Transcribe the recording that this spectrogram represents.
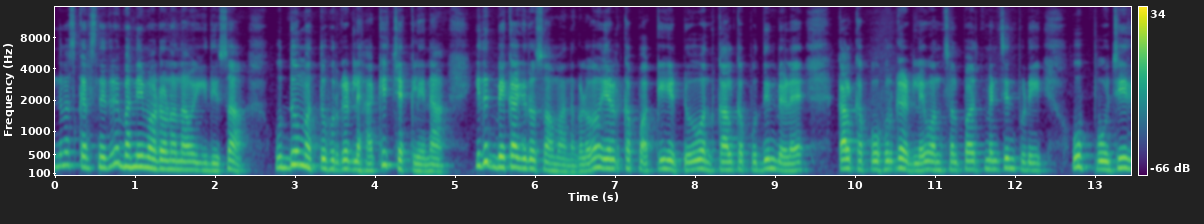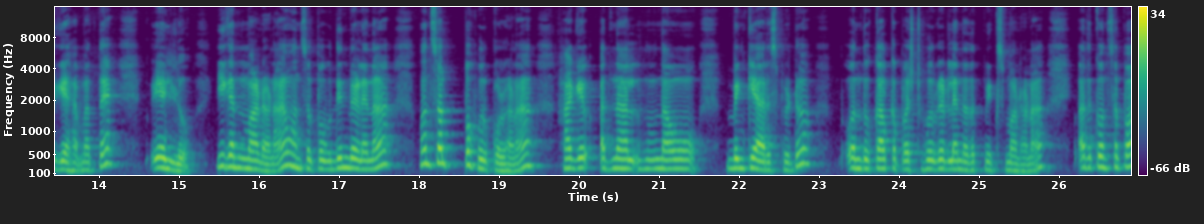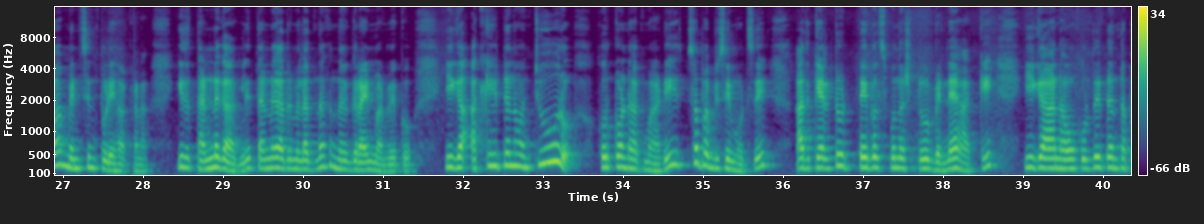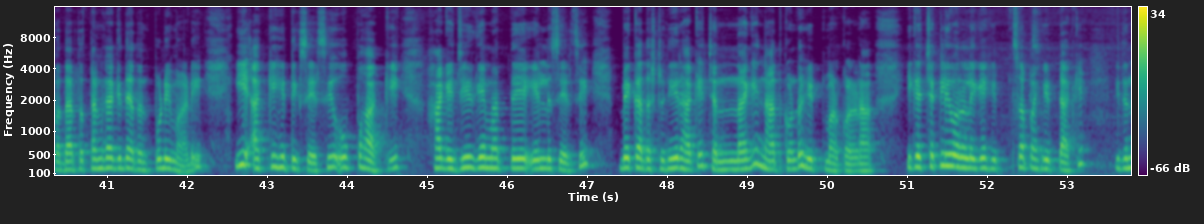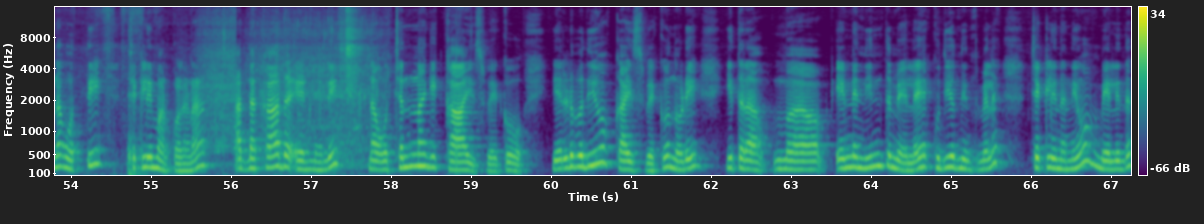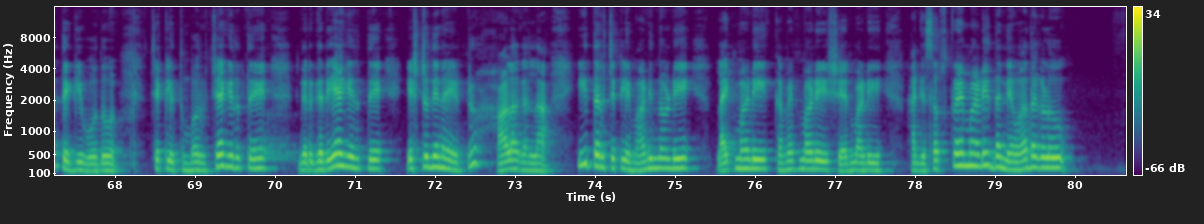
ನಮಸ್ಕಾರ ಸ್ನೇಹಿತರೆ, ಬನ್ನಿ ಮಾಡೋಣ ನಾವು ಈ ದಿವಸ ಉದ್ದು ಮತ್ತು ಹುರ್ಗಡ್ಲೆ ಹಾಕಿ ಚಕ್ಲಿನ. ಇದಕ್ಕೆ ಬೇಕಾಗಿರೋ ಸಾಮಾನುಗಳು ಎರಡು ಕಪ್ ಅಕ್ಕಿ ಹಿಟ್ಟು, ಒಂದು ಕಾಲು ಕಪ್ ಉದ್ದಿನಬೇಳೆ ಕಾಲು ಕಪ್ಪು ಹುರ್ಗಡ್ಲೆ, ಒಂದು ಸ್ವಲ್ಪ ಮೆಣಸಿನ ಪುಡಿ, ಉಪ್ಪು, ಜೀರಿಗೆ ಮತ್ತು ಎಳ್ಳು. ಈಗ ಮಾಡೋಣ. ಒಂದು ಸ್ವಲ್ಪ ಉದ್ದಿನಬೇಳೆನ ಒಂದು ಸ್ವಲ್ಪ ಹುರ್ಕೊಳ್ಳೋಣ. ಹಾಗೆ ಅದನ್ನ ನಾವು ಬೆಂಕಿ ಆರಿಸ್ಬಿಟ್ಟು ಒಂದು ಕಾಲು ಕಪ್ಪಷ್ಟು ಹುರ್ಗಡ್ಲೆನ ಅದಕ್ಕೆ ಮಿಕ್ಸ್ ಮಾಡೋಣ. ಅದಕ್ಕೊಂದು ಸ್ವಲ್ಪ ಮೆಣಸಿನ ಪುಡಿ ಹಾಕೋಣ. ಇದು ತಣ್ಣಗಾಗಲಿ ತಣ್ಣಗಾದ್ರ ಮೇಲೆ ಅದನ್ನ ಗ್ರೈಂಡ್ ಮಾಡಬೇಕು. ಈಗ ಅಕ್ಕಿ ಹಿಟ್ಟನ್ನು ಒಂಚೂರು ಹುರ್ಕೊಂಡು ಹಾಕಿ ಮಾಡಿ ಸ್ವಲ್ಪ ಬಿಸಿ ಮುಡಿಸಿ, ಅದಕ್ಕೆ ಎರಡು ಟೇಬಲ್ ಸ್ಪೂನಷ್ಟು ಬೆಣ್ಣೆ ಹಾಕಿ, ಈಗ ನಾವು ಹುರಿದಿಟ್ಟಂಥ ಪದಾರ್ಥ ತಣ್ಣಗಾಗಿದೆ ಅದನ್ನು ಪುಡಿ ಮಾಡಿ, ಈ ಅಕ್ಕಿ ಹಿಟ್ಟಿಗೆ ಸೇರಿಸಿ, ಉಪ್ಪು ಹಾಕಿ, ಹಾಗೆ ಜೀರಿಗೆ ಮತ್ತು ಎಳ್ಳು ಸೇರಿಸಿ, ಬೇಕಾದಷ್ಟು ನೀರು ಹಾಕಿ ಚೆನ್ನಾಗಿ ನಾದ್ಕೊಂಡು ಹಿಟ್ಟು ಮಾಡ್ಕೊಳ್ಳೋಣ. ಈಗ ಚಕ್ಲಿ ಒರಳಿಗೆ ಹಿಟ್ಟು ಸ್ವಲ್ಪ ಹಿಟ್ಟು ಹಾಕಿ, ಇದನ್ನು ಒತ್ತಿ ಚಕ್ಲಿ ಮಾಡ್ಕೊಳ್ಳೋಣ. ಅದನ್ನ ಕಾದ ಎಣ್ಣೆಯಲ್ಲಿ ನಾವು ಚೆನ್ನಾಗಿ ಕಾಯಿಸಬೇಕು. ಎರಡು ಬದಿಯೂ ಕಾಯಿಸಬೇಕು. ನೋಡಿ, ಈ ಥರ ಎಣ್ಣೆ ನಿಂತ ಮೇಲೆ, ಕುದಿಯೋದು ನಿಂತ ಮೇಲೆ ಚಕ್ಲಿನ ನೀವು ಮೇಲಿಂದ ತೆಗಿಬೋದು. ಚಕ್ಲಿ ತುಂಬ ರುಚಿಯಾಗಿರುತ್ತೆ, ಗರಿಗರಿಯಾಗಿರುತ್ತೆ. ಎಷ್ಟು ದಿನ ಇಟ್ಟರು ಹಾಳಾಗಲ್ಲ. ಈ ಥರ ಚಕ್ಲಿ ಮಾಡಿ ನೋಡಿ ಲೈಕ್ ಮಾಡಿ ಕಮೆಂಟ್ ಮಾಡಿ ಶೇರ್ ಮಾಡಿ, ಹಾಗೆ ಸಬ್ಸ್ಕ್ರೈಬ್ ಮಾಡಿ. ಧನ್ಯವಾದಗಳು.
